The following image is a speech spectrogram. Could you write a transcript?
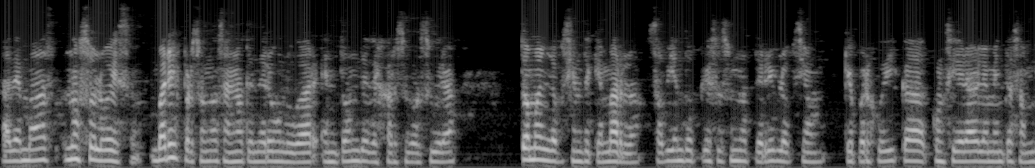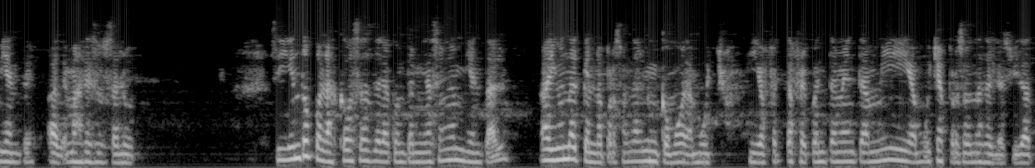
Además, no solo eso, varias personas al no tener un lugar en donde dejar su basura, toman la opción de quemarla, sabiendo que eso es una terrible opción que perjudica considerablemente a su ambiente, además de su salud. Siguiendo con las causas de la contaminación ambiental, hay una que en lo personal me incomoda mucho y afecta frecuentemente a mí y a muchas personas de la ciudad,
